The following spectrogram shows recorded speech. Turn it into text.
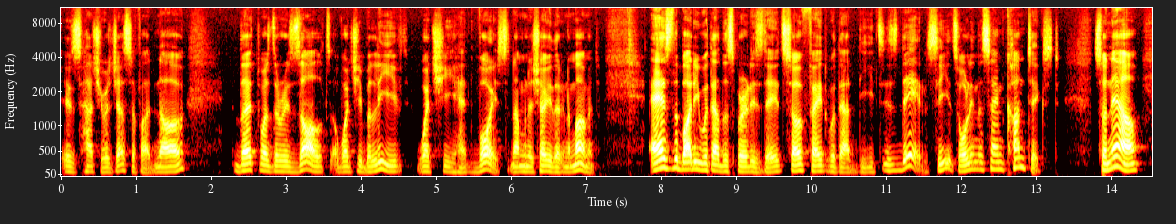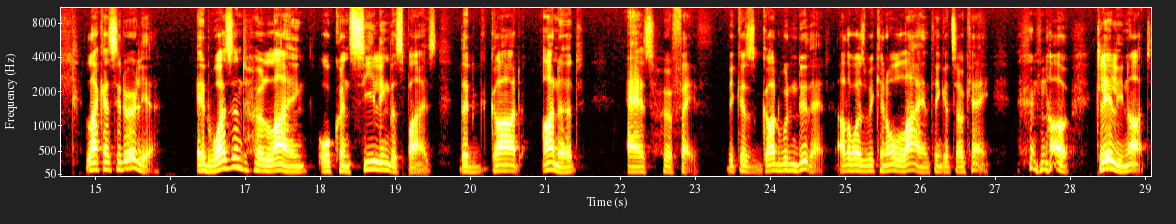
is how she was justified. No, that was the result of what she believed, what she had voiced. And I'm going to show you that in a moment. As the body without the spirit is dead, so faith without deeds is dead. See, it's all in the same context. So now, like I said earlier, it wasn't her lying or concealing the spies that God honored as her faith because God wouldn't do that. Otherwise, we can all lie and think it's okay. no, clearly not.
